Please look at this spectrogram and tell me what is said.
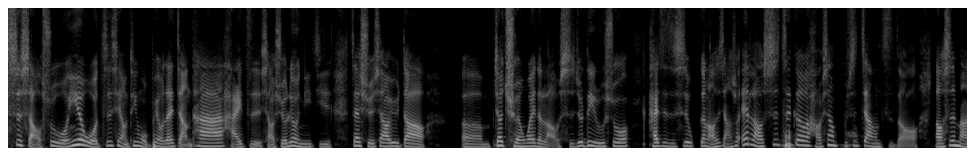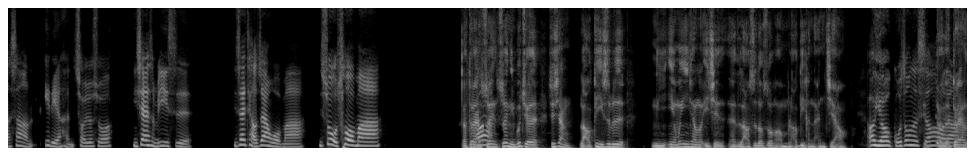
是少数哦，因为我之前有听我朋友在讲，他孩子小学六年级在学校遇到呃比较权威的老师，就例如说孩子只是跟老师讲说，哎，老师这个好像不是这样子的哦，老师马上一脸很臭，就说你现在什么意思？你在挑战我吗？你说我错吗？啊，对啊，所以所以你不觉得就像老弟是不是？你有没有印象说以前呃老师都说我们老弟很难教哦，有国中的时候，对对对啊，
